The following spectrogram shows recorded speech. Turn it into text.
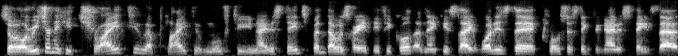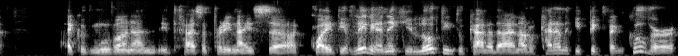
So originally he tried to apply to move to the United States, but that was very difficult. And then he's like, "What is the closest thing to the United States that I could move on and it has a pretty nice uh, quality of living?" And then he looked into Canada, and out of Canada he picked Vancouver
